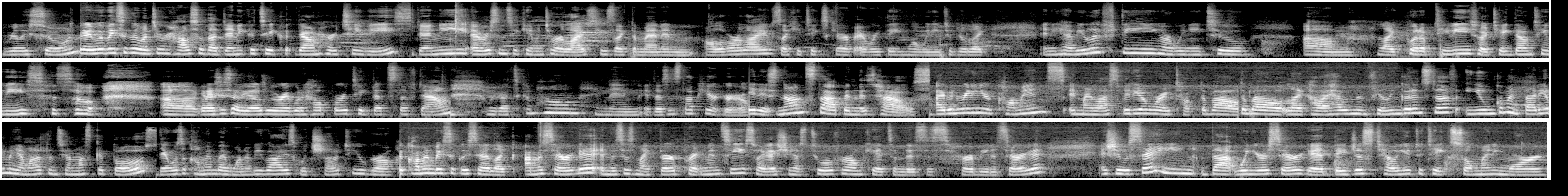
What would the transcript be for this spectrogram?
really soon. Today we basically went to her house so that Deni could take down her TVs. Deni, ever since he came into our lives, he's like the man in all of our lives. Like he takes care of everything when we need to do like any heavy lifting or we need to um, like put up TVs or take down TVs. So uh, gracias a Dios we were able to help her take that stuff down. We got to come home and then it doesn't stop here girl. It is non-stop in this house. I've been reading your comments in my last video where I talked about about like how I haven't been feeling good and stuff. Y un comentario me llamó la atención más que todos. There was a comment by one of you guys, which shout out to you girl. The comment basically said like I'm a surrogate and this is my third pregnancy. So I guess she has two of her own kids and this is her being a surrogate. And she was saying that when you're a surrogate, they just tell you to take so many more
